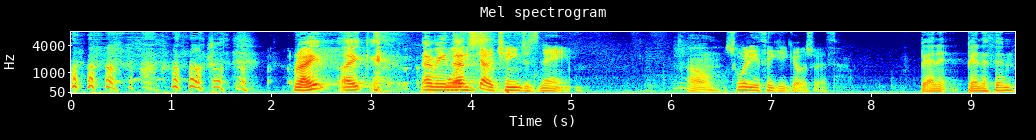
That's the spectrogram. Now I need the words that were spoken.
right? Like, I mean, well, that's he's got to change his name. oh. So what do you think he goes with? Bennett Benethin.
